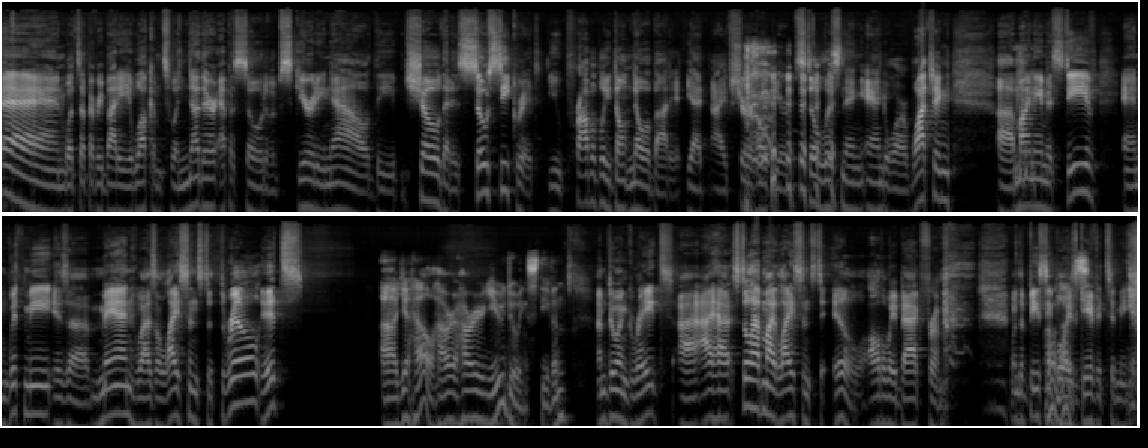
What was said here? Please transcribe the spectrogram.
And what's up, everybody? Welcome to another episode of Obscurity Now, the show that is so secret you probably don't know about it yet. I sure hope you're still listening and/or watching. Uh, my name is Steve, and with me is a man who has a license to thrill. It's uh, Yahel. How are how are you doing, Steven? I'm doing great. I, I ha- still have my license to ill all the way back from when the Beastie oh, Boys nice. gave it to me.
